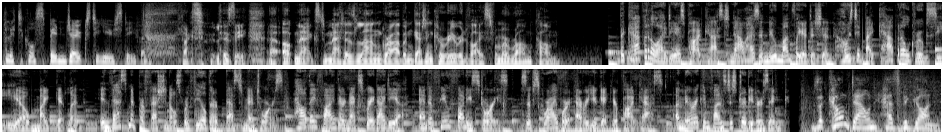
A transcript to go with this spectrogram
political spin jokes to you, Stephen. Thanks, Lizzie. Uh, up next, Meta's land grab and getting career advice from a rom com. The Capital Ideas Podcast now has a new monthly edition hosted by Capital Group CEO Mike Gitlin. Investment professionals reveal their best mentors, how they find their next great idea, and a few funny stories. Subscribe wherever you get your podcasts. American Funds Distributors, Inc. The countdown has begun.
